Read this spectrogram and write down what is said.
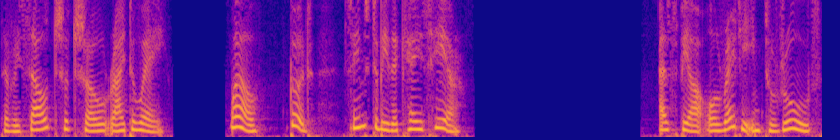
the result should show right away. Well, good. Seems to be the case here. As we are already into rules,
